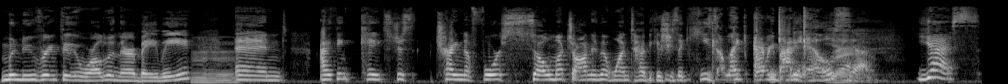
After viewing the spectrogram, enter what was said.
maneuvering through the world when they're a baby. Mm-hmm. And I think Kate's just trying to force so much on him at one time because she's like, he's not like everybody else. Yeah. Yes.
